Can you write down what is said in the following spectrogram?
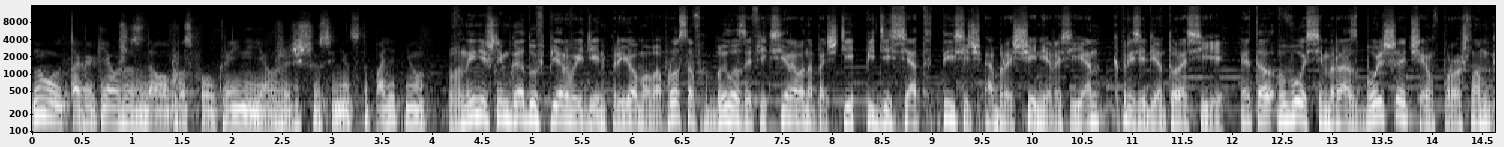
Ну, так как я уже задал вопрос по Украине, я уже решился не отступать от него. В нынешнем году в первый день приема вопросов было зафиксировано почти 50 тысяч обращений россиян к президенту России. Это в 8 раз больше, чем в прошлом году.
